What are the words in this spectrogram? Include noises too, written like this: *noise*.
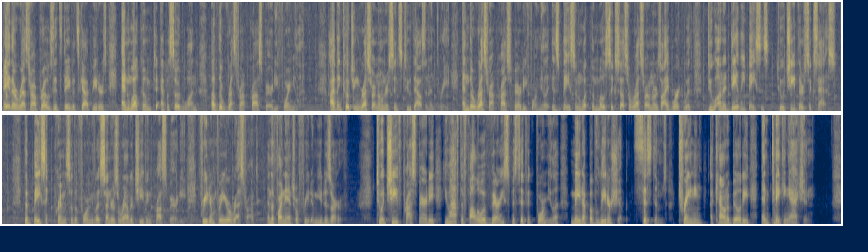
Hey there, restaurant pros. It's David Scott Peters, and welcome to episode one of the Restaurant Prosperity Formula. I've been coaching restaurant owners since 2003, and the Restaurant Prosperity Formula is based on what the most successful restaurant owners I've worked with do on a daily basis to achieve their success. The basic premise of the formula centers around achieving prosperity, freedom from your restaurant, and the financial freedom you deserve. To achieve prosperity, you have to follow a very specific formula made up of leadership, systems, training, accountability, and taking action.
